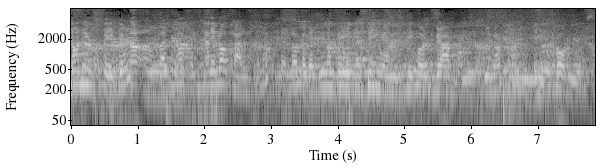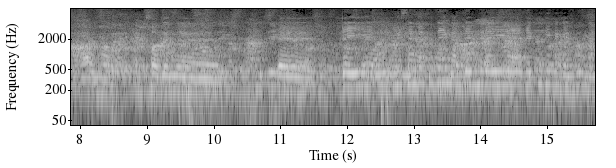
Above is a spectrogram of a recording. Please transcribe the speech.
Non newspapers, but not the local, you know, the local that we don't pay anything and people grab it, you know, from the corners. I know. So then uh, uh, they, we send it to them and then they, they put even a, a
